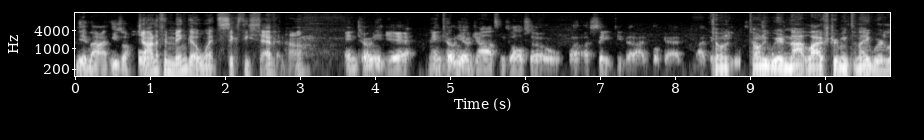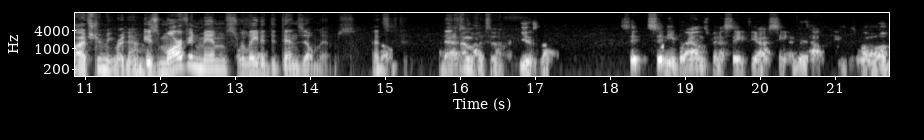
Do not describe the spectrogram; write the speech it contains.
Let's go. yeah, nah, he's a horse. Jonathan Mingo went 67, huh? Antonio, yeah. Antonio Johnson's also a, a safety that I'd look at. I think Tony, Tony, we're not live streaming tonight. We're live streaming right now. Is Marvin Mims related to Denzel Mims? That's No. that's I don't think so. He is not. Sid, Sydney Brown's been a safety I've seen at the top of these as I love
